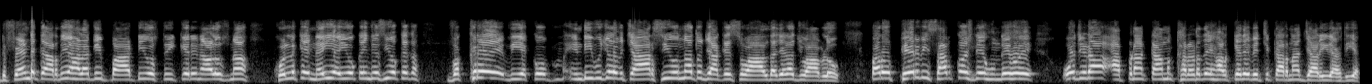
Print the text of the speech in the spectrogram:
ਡਿਫੈਂਡ ਕਰਦੇ ਆ। ਹਾਲਾਂਕਿ ਪਾਰਟੀ ਉਸ ਤਰੀਕੇ ਦੇ ਨਾਲ ਉਸ ਨਾਲ ਖੁੱਲ ਕੇ ਨਹੀਂ ਆਈ, ਉਹ ਕਹਿੰਦੇ ਸੀ, ਉਹ ਕਿ ਵੱਖਰੇ ਵੀ ਇੱਕ ਇੰਡੀਵਿਜੂਅਲ ਵਿਚਾਰ ਸੀ, ਉਹਨਾਂ ਤੋਂ ਜਾ ਕੇ ਸਵਾਲ ਦਾ ਜਿਹੜਾ ਜਵਾਬ ਲਓ ਪਰ ਉਹ ਫਿਰ ਵੀ ਸਭ ਕੁਝ ਦੇ ਹੁੰਦੇ ਹੋਏ, ਉਹ ਜਿਹੜਾ ਆਪਣਾ ਕੰਮ ਖਰੜ ਦੇ ਹਲਕੇ ਦੇ ਵਿੱਚ ਕਰਨਾ ਜਾਰੀ ਰੱਖਦੀ ਹੈ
